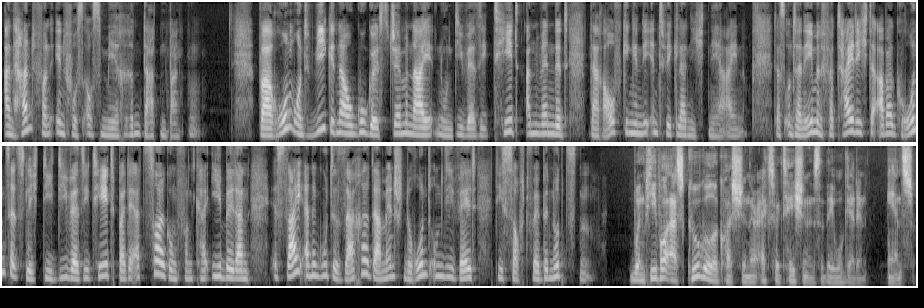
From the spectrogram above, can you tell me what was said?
anhand von Infos aus mehreren Datenbanken. Warum und wie genau Googles Gemini nun Diversität anwendet, darauf gingen die Entwickler nicht näher ein. Das Unternehmen verteidigte aber grundsätzlich die Diversität bei der Erzeugung von KI-Bildern. Es sei eine gute Sache, da Menschen rund um die Welt die Software benutzten. When people ask Google a question, their expectation is that they will get an answer.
